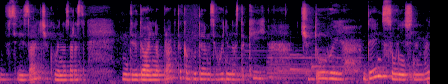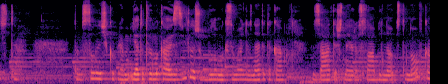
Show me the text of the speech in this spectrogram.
в свій зальчик. У мене зараз індивідуальна практика буде. Сьогодні у нас такий чудовий день сонячний, бачите? Там сонечко прям. Я тут вимикаю світло, щоб було максимально, знаєте, така затишна і розслаблена обстановка.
